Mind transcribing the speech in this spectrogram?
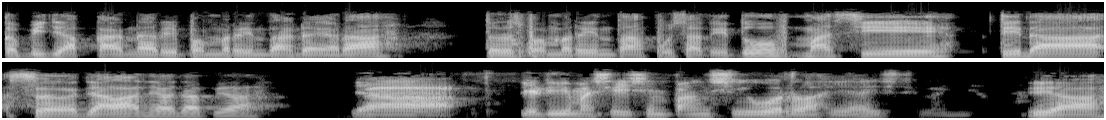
kebijakan dari pemerintah daerah terus pemerintah pusat itu masih tidak sejalan ya Dap ya. ya jadi masih simpang siur lah ya istilahnya Iya.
